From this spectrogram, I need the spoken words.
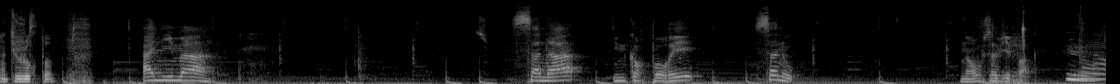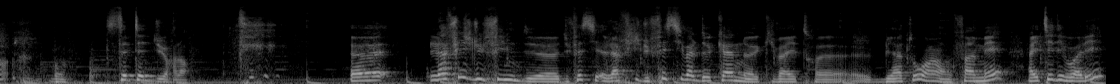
Ah, toujours pas. Anima. Sana incorpore sano. Non, vous saviez pas. Non. Bon, c'est peut-être dur alors. Euh, L'affiche du film du l'affiche du festival de Cannes euh, qui va être euh, bientôt hein, en fin mai a été dévoilée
